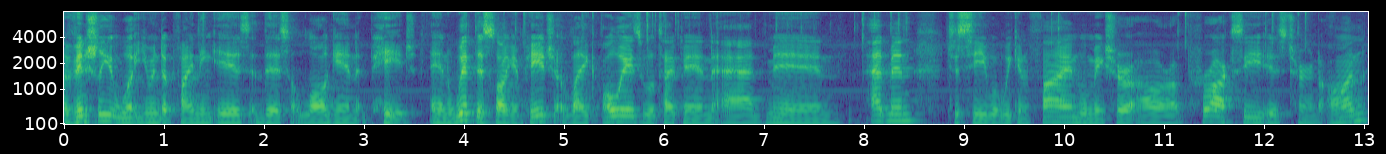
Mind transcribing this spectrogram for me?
eventually what you end up finding is this login page and with this login page like always we'll type in admin admin to see what we can find. We'll make sure our proxy is turned on.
